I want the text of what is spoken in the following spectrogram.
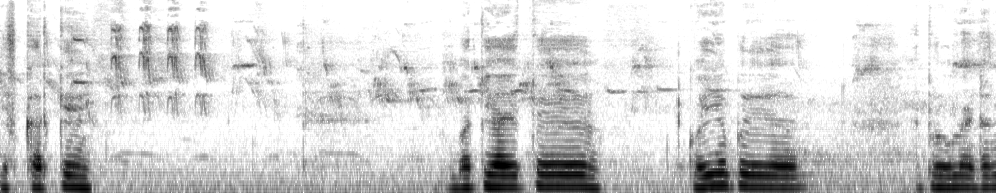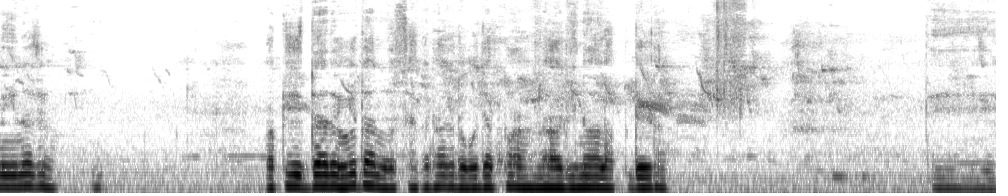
ਇਸ ਕਰਕੇ ਬਾਕੀ ਹਜੇ ਤੇ ਕੋਈ ਇੰਪਰੂਵਮੈਂਟ ਨਹੀਂ ਇਹਨਾਂ 'ਚ। ਬਾਕੀ ਜਿੱਦਾਂ ਦੇ ਹੋਏ ਤੁਹਾਨੂੰ ਦੱਸਿਆ ਕਰਾਂਗੇ ਰੋਜ਼ ਆਪਾਂ ਨਾਲ ਦੀ ਨਾਲ ਅਪਡੇਟ ਤੇ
